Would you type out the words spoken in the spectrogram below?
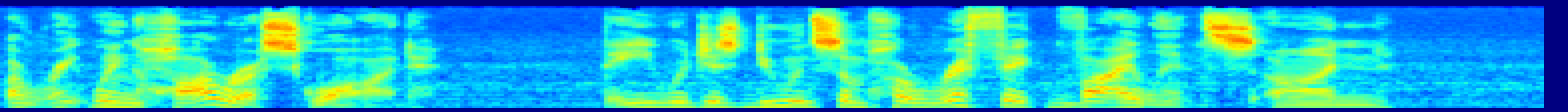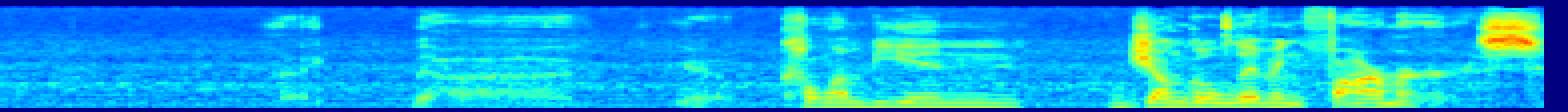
a right wing horror squad. They were just doing some horrific violence on uh, you know, Colombian jungle living farmers.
